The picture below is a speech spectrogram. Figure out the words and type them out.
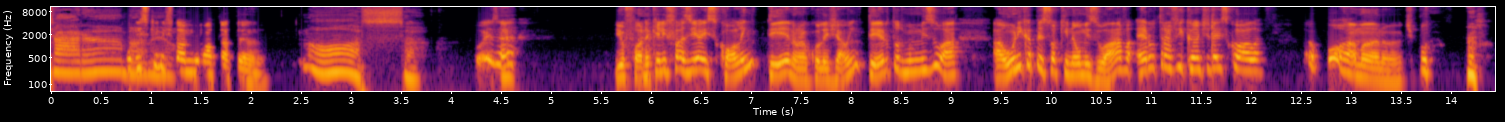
Caramba! Por isso que meu. ele ficava me maltratando. Nossa! Pois é. E o foda é que ele fazia a escola inteira, né? o colegial inteiro, todo mundo me zoar. A única pessoa que não me zoava era o traficante da escola. Eu, porra, mano, tipo.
